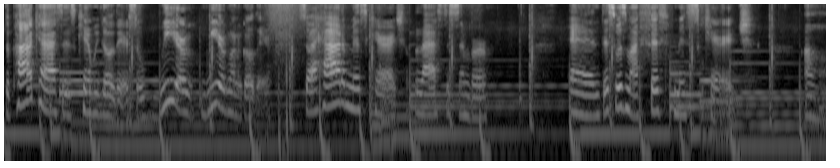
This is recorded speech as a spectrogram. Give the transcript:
the podcast is can we go there? So we are we are gonna go there. So I had a miscarriage last December, and this was my fifth miscarriage. Um,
